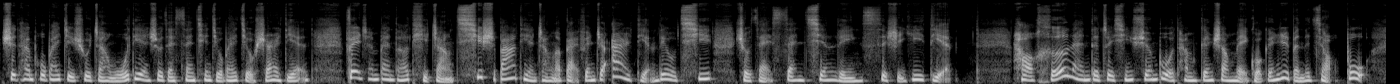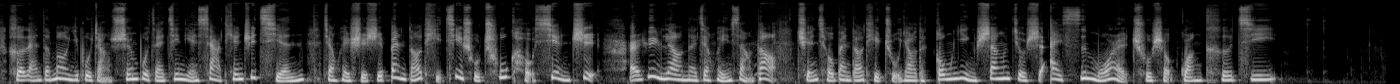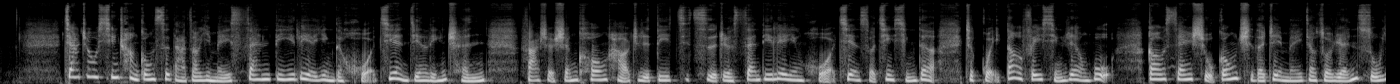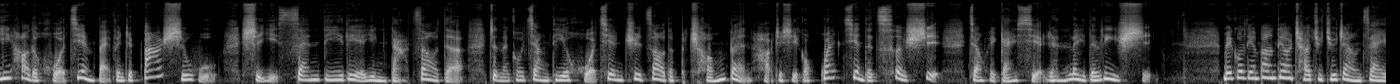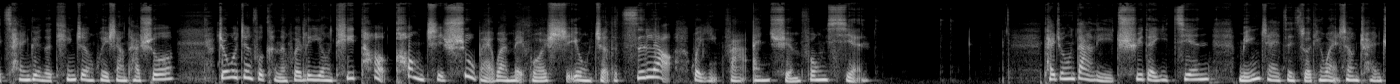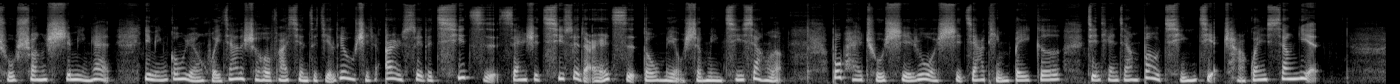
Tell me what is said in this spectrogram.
史坦普白指数涨五点，收在三千九百九十二点；费城半导体涨七十八点，涨了百分之二点六七，收在三千零四十一点。好，荷兰的最新宣布，他们跟上美国跟日本的脚步。荷兰的贸易部长宣布，在今年夏天之前将会实施半导体技术出口限制，而预料呢将会影响到全球半导体主要的供应商，就是艾斯摩尔出售光刻机。加州新创公司打造一枚三 D 列印的火箭，今天凌晨发射升空。好，这是第一次这三 D 列印火箭所进行的这轨道飞行任务。高三十五公尺的这枚叫做人族一号的火箭，百分之八十五是以三 D 列印打造的，这能够降低火箭制造的成本。好，这是一个关键的测试，将会改写人类的历史。美国联邦调查局局长在参院的听证会上，他说，中国政府可能会利用 TikTok 控制数百万美国使用者的资料，会引发安全风险。台中大里区的一间民宅在昨天晚上传出双尸命案，一名工人回家的时候，发现自己六十二岁的妻子、三十七岁的儿子都没有生命迹象了，不排除是弱势家庭悲歌，今天将报请检察官相验。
